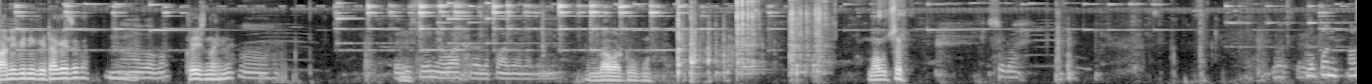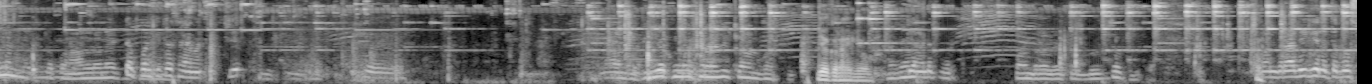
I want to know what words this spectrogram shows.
पाणी बिनी काही टाकायचं का? बाबा. काहीच नाही ना? हा हा. तरी सोन्या वासराला पाजावं लागेल लावा टोपून. माऊ सर सोडा. तू पण आणलं नाही. तिथंच आहे एक राहिली हो. पंधरा होते पण पंधरा बी गेलं तर बस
